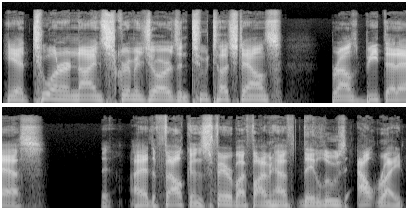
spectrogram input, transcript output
he had 209 scrimmage yards and two touchdowns. Browns beat that ass. I had the Falcons favored by five and a half. They lose outright.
